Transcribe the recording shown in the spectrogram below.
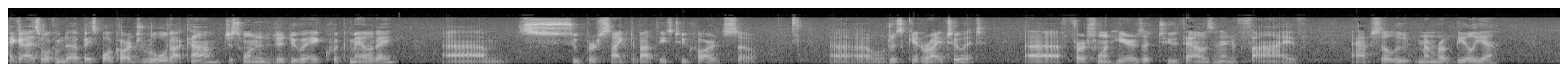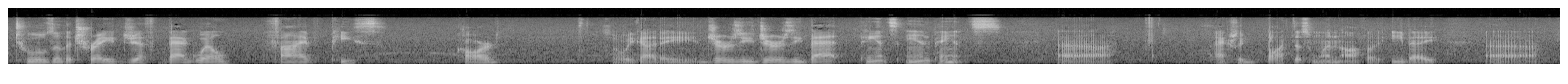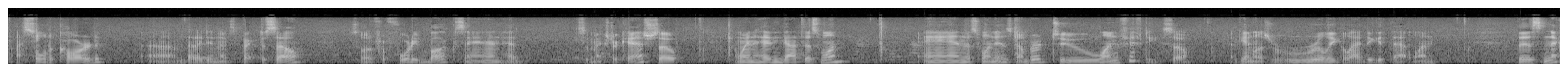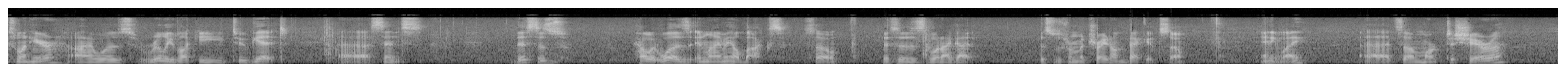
Hey guys, welcome to BaseballCardsRule.com. Just wanted to do a quick mail day. Um, super psyched about these two cards, so uh, we'll just get right to it. Uh, first one here is a 2005 Absolute Memorabilia Tools of the Trade Jeff Bagwell 5 piece card. So we got a jersey, jersey, bat, pants, and pants. Uh, I actually bought this one off of eBay. Uh, I sold a card um, that I didn't expect to sell. Sold it for 40 bucks and had some extra cash, so I went ahead and got this one. And this one is numbered to 150. So again, was really glad to get that one. This next one here, I was really lucky to get uh, since this is how it was in my mailbox. So this is what I got this was from a trade on Beckett. So anyway, uh, it's a Mark Teixeira,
